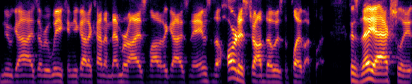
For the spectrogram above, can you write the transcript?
new guys every week, and you got to kind of memorize a lot of the guys' names. The hardest job though is the play by play because they actually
